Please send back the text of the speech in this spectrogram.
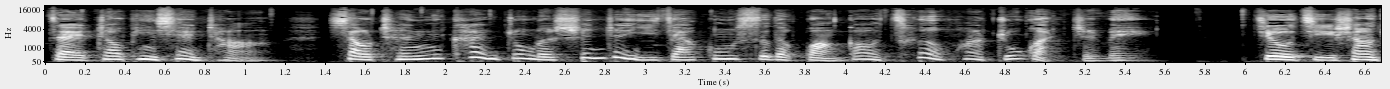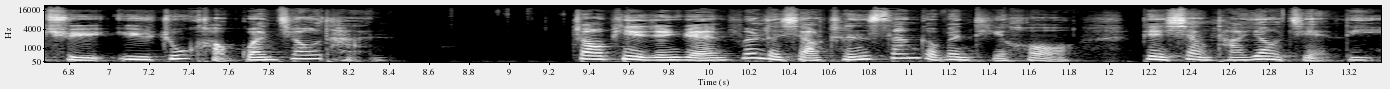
在招聘现场，小陈看中了深圳一家公司的广告策划主管职位，就挤上去与主考官交谈。招聘人员问了小陈三个问题后，便向他要简历。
